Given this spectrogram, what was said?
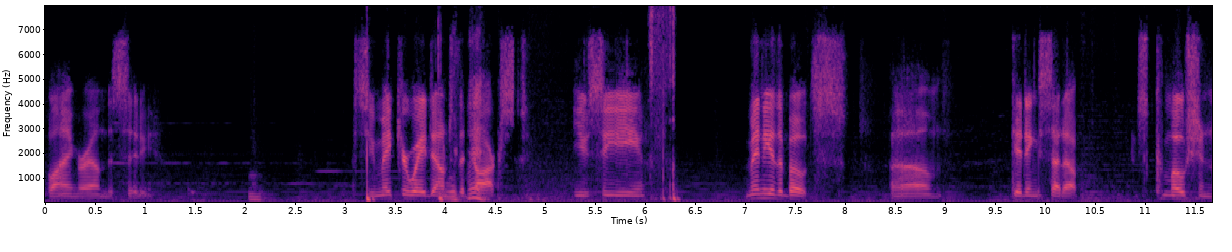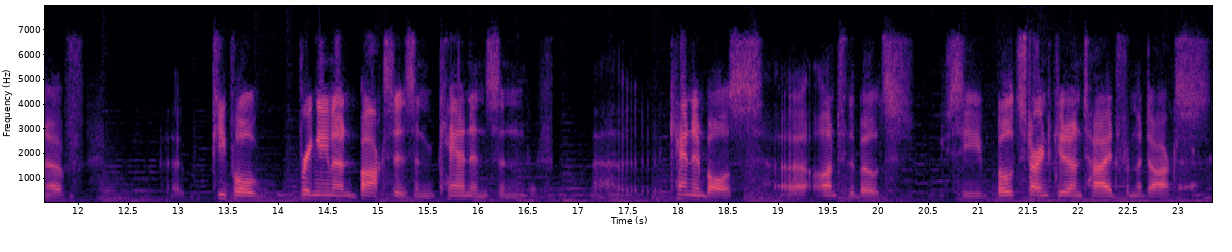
flying around the city. So you make your way down to the docks, you see many of the boats um, getting set up. It's commotion of people bringing on boxes and cannons and uh, cannonballs uh, onto the boats. You see boats starting to get untied from the docks.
